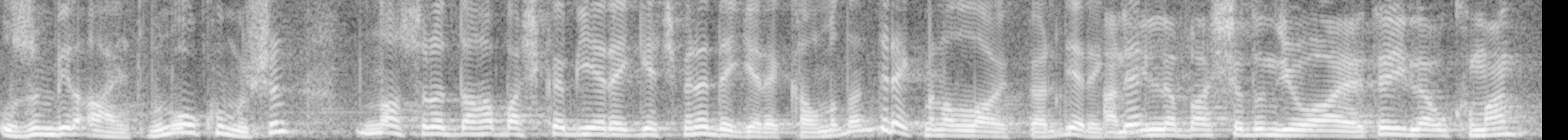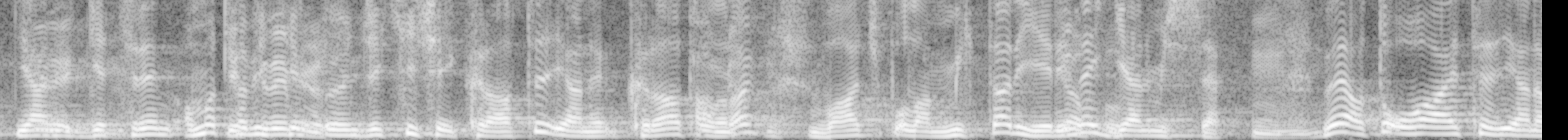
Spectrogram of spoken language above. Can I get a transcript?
uzun bir ayet. Bunu okumuşsun. Bundan sonra daha başka bir yere geçmene de gerek kalmadan direktmen Allahu Ekber diyerek Hani de illa başladın diye o ayete illa okuman yani getiren ama tabii ki önceki şey kıraatı yani kıraat Tam olarak yapmış. vacip olan miktar yerine Yapıldı. gelmişse veyahut da o ayete yani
